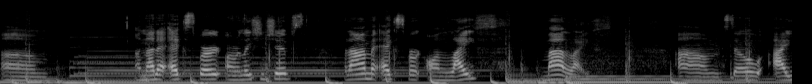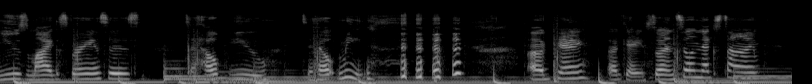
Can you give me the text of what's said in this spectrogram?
Um, I'm not an expert on relationships, but I'm an expert on life, my life. Um, so I use my experiences to help you to help me. okay? Okay. So until next time,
